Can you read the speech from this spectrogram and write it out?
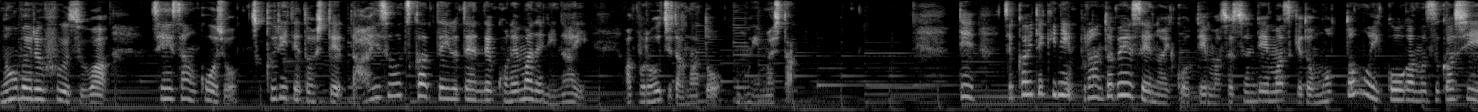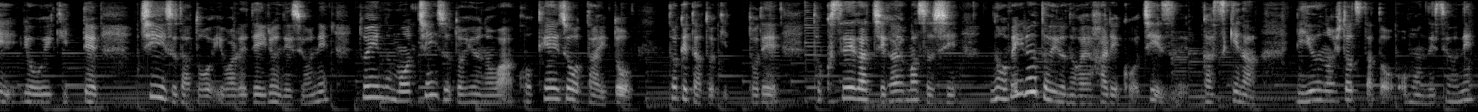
ノーベルフーズは生産工場作り手として大豆を使っている点でこれまでにないアプローチだなと思いました。で、世界的にプラントベースへの移行って今進んでいますけど、最も移行が難しい領域ってチーズだと言われているんですよね。というのも、チーズというのは固形状態と溶けた時とで特性が違いますし、伸びるというのがやはりこうチーズが好きな理由の一つだと思うんですよね。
